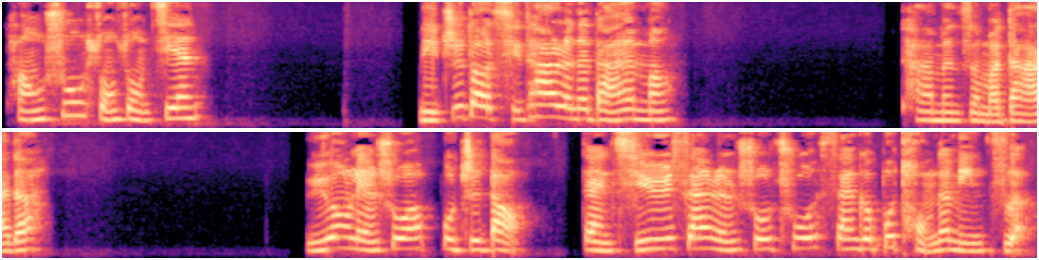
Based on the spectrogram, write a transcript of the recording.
唐叔耸耸肩：“你知道其他人的答案吗？他们怎么答的？”于用脸说：“不知道。”但其余三人说出三个不同的名字，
